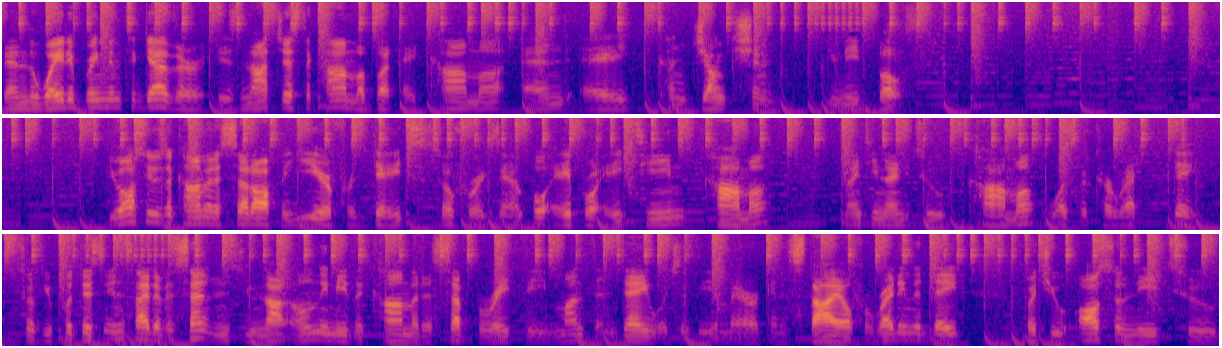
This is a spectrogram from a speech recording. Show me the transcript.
then the way to bring them together is not just a comma, but a comma and a conjunction. You need both. You also use a comma to set off a year for dates. So for example, April 18, comma, 1992, comma, was the correct date. So if you put this inside of a sentence, you not only need the comma to separate the month and day, which is the American style for writing the date, but you also need to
